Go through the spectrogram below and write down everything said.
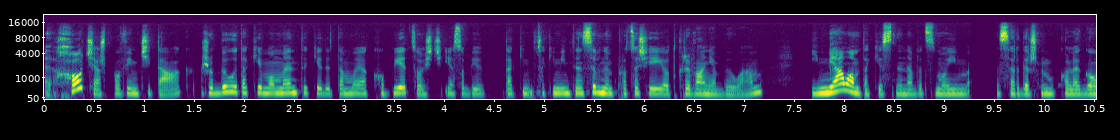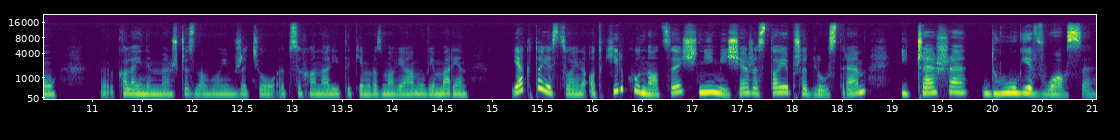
E, chociaż powiem ci tak, że były takie momenty, kiedy ta moja kobiecość, ja sobie takim, w takim intensywnym procesie jej odkrywania byłam i miałam takie sny nawet z moim serdecznym kolegą, e, kolejnym mężczyzną w moim życiu, e, psychoanalitykiem rozmawiałam. Mówię, Marian, jak to jest, słuchaj, no od kilku nocy śni mi się, że stoję przed lustrem i czeszę długie włosy.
